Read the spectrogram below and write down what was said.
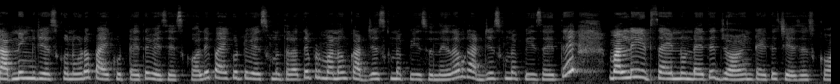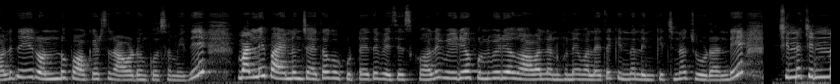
టర్నింగ్ చేసుకొని కూడా పైకుట్టు అయితే వేసేసుకోవాలి. పైకుట్టు వేసుకున్న తర్వాత ఇప్పుడు మనం కట్ చేసుకున్న పీస్ ఉంది కదా కట్ చేసుకున్న పీస్ అయితే మళ్ళీ ఇటు సైడ్ నుండి అయితే జాయింట్ అయితే చేసేసుకోవాలి. ఇది రెండు పాకెట్స్ రావడం కోసం ఇది. మళ్ళీ పైనుంచి అయితే ఒక కుట్టు అయితే వేసేసుకోవాలి. వీడియో ఫుల్ వీడియో కావాలనుకునే వాళ్ళైతే కింద లింక్ ఇచ్చినా చూడండి. చిన్న చిన్న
